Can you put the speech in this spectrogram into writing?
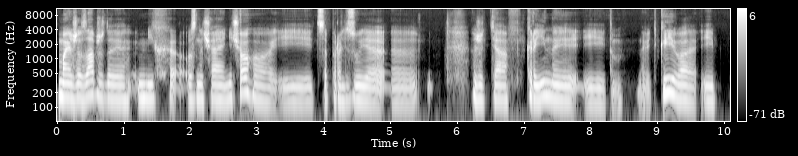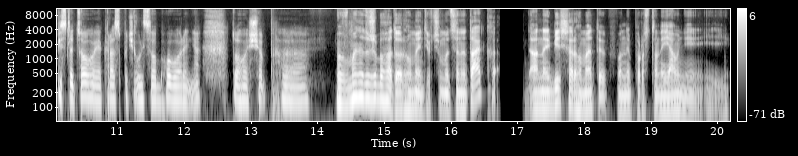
майже завжди міг означає нічого, і це паралізує е, життя країни і там навіть Києва. І після цього якраз почалися обговорення того, щоб. Е, в мене дуже багато аргументів, чому це не так. А найбільші аргументи вони просто неявні. І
